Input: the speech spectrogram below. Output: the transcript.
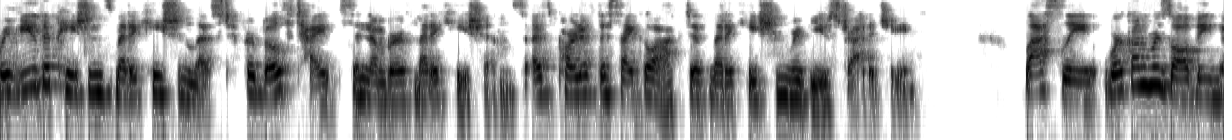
Review the patient's medication list for both types and number of medications as part of the psychoactive medication review strategy. Lastly, work on resolving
